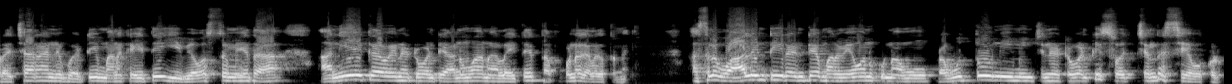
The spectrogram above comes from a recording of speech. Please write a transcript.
ప్రచారాన్ని బట్టి మనకైతే ఈ వ్యవస్థ మీద అనేకమైనటువంటి అనుమానాలు అయితే తప్పకుండా కలుగుతున్నాయి. అసలు వాలంటీర్ అంటే మనం ఏమనుకున్నాము ప్రభుత్వం నియమించినటువంటి స్వచ్ఛంద సేవకుడు.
